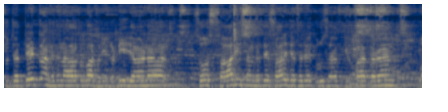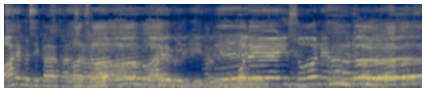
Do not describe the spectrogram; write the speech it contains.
ਸੁਚੱਜੇ ਢੰਗ ਦੇ ਨਾਲ ਪ੍ਰਭਾਤ ਫੇਰੀਆਂ ਕੱਢੀਆਂ ਜਾਣ। ਸੋ ਸਾਰੀ ਸੰਗਤ ਦੇ ਸਾਰੇ ਜਥੇ ਦੇ ਗੁਰੂ ਸਾਹਿਬ ਕਿਰਪਾ ਕਰਨ। ਵਾਹਿਗੁਰੂ ਜੀ ਕਾ ਖਾਲਸਾ। ਵਾਹਿਗੁਰੂ ਜੀ ਕੀ ਫਤਿਹ। ਬੋਲੇ ਸੋ ਨਿਹਾਲ।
